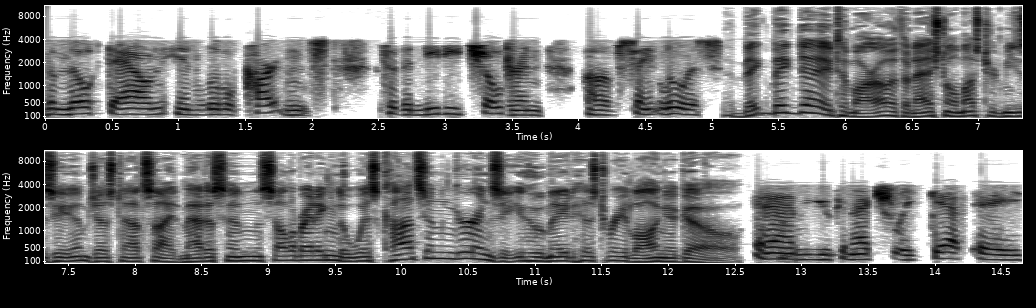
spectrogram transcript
the milk down in little cartons to the needy children of St. Louis. Big, big day tomorrow at the National Mustard Museum just outside Madison, celebrating the Wisconsin Guernsey who made history long ago. And you can actually get a,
